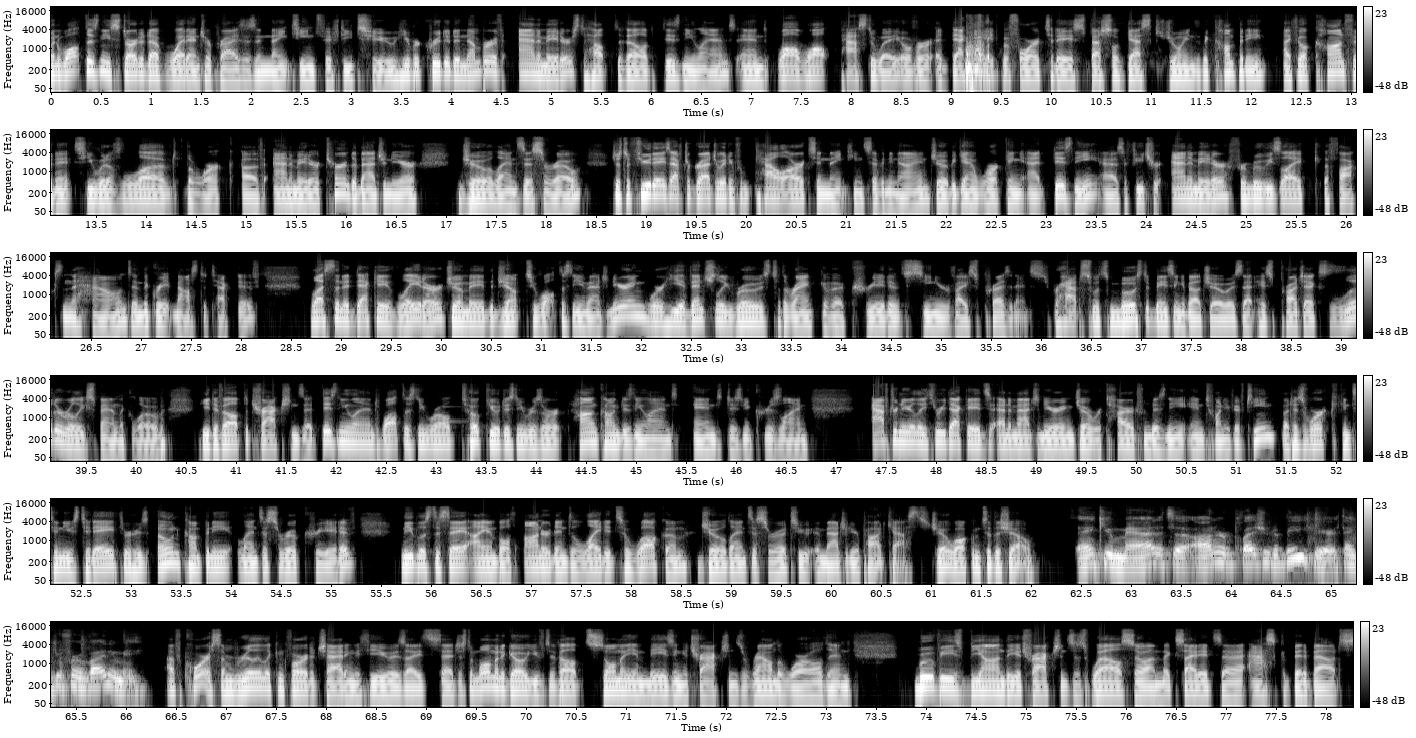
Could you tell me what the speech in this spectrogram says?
When Walt Disney started up WED Enterprises in 1952, he recruited a number of animators to help develop Disneyland. And while Walt passed away over a decade before today's special guest joined the company, I feel confident he would have loved the work of animator turned Imagineer Joe Lanzisero. Just a few days after graduating from Cal Arts in 1979, Joe began working at Disney as a feature animator for movies like The Fox and the Hound and The Great Mouse Detective. Less than a decade later, Joe made the jump to Walt Disney Imagineering, where he eventually rose to the rank of a creative senior vice president. Perhaps what's most amazing about Joe is that his projects literally span the globe. He developed attractions at Disneyland, Walt Disney World, Tokyo Disney Resort, Hong Kong Disneyland, and Disney Cruise Line. After nearly three decades at Imagineering, Joe retired from Disney in 2015, but his work continues today through his own company, Lanzisero Creative. Needless to say, I am both honored and delighted to welcome Joe Lanzisero to Imagineer Podcasts. Joe, welcome to the show. Thank you, Matt. It's an honor and pleasure to be here. Thank you for inviting me. Of course. I'm really looking forward to chatting with you. As I said just a moment ago, you've developed so many amazing attractions around the world and movies beyond the attractions as well. So I'm excited to ask a bit about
